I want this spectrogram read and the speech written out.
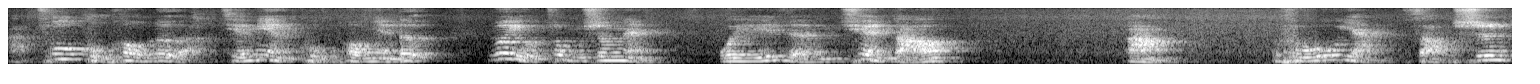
啊，出苦后乐啊，前面苦后面乐。若有众生呢，为人劝导啊，抚养早施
